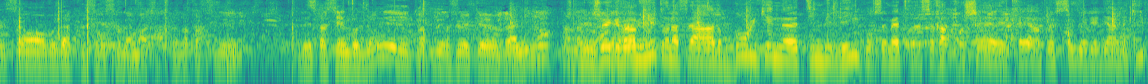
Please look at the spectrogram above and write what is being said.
Quelles sont vos impressions sur le match? Qu'on a passé, Vous avez passé une bonne journée et toi tu n'as joué que 20 minutes. On a joué que 20 minutes, on a fait un bon week-end team building pour se mettre, se rapprocher et créer un peu souder les liens de l'équipe.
